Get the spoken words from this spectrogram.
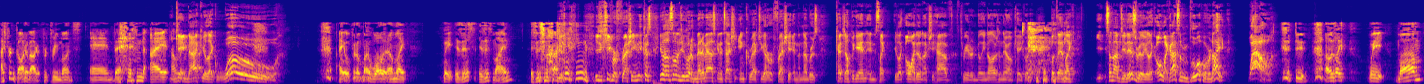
I forgot about it for three months. And then I, you came like, back, you're like, whoa. I open up my wallet. I'm like, wait, is this, is this mine? Is this mine? you just keep refreshing it because you know sometimes you go to MetaMask and it's actually incorrect. You got to refresh it and the numbers catch up again, and it's like you're like, oh, I don't actually have three hundred million dollars in there. Okay, great. but then like sometimes it is real. You're like, oh my god, something blew up overnight. Wow, dude. I was like, wait, mom,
